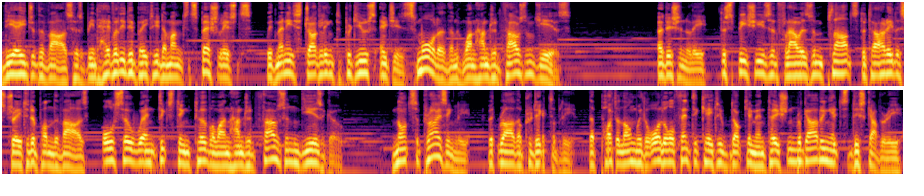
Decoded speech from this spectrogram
The age of the vase has been heavily debated amongst specialists, with many struggling to produce ages smaller than 100,000 years. Additionally, the species of flowers and plants that are illustrated upon the vase also went extinct over 100,000 years ago. Not surprisingly, but rather predictably, the pot along with all authenticated documentation regarding its discovery,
